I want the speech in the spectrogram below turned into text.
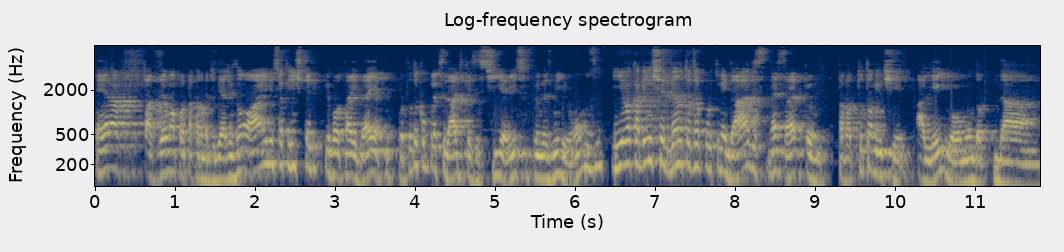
Era fazer uma plataforma de viagens online, só que a gente teve que pivotar a ideia por toda a complexidade que existia, isso foi em 2011, e eu acabei enxergando todas as oportunidades, nessa época eu estava totalmente alheio ao mundo da,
